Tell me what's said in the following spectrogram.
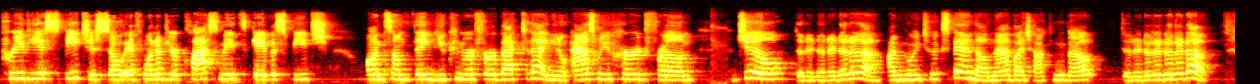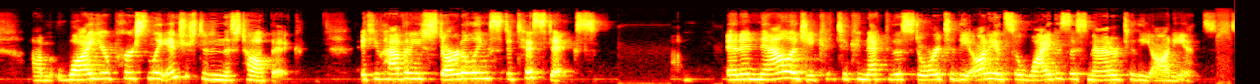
previous speeches. So if one of your classmates gave a speech on something, you can refer back to that. You know, as we've heard from Jill, da da da da da da. I'm going to expand on that by talking about da da da da da da. Um, why you're personally interested in this topic. If you have any startling statistics, an analogy to connect the story to the audience. So, why does this matter to the audience?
